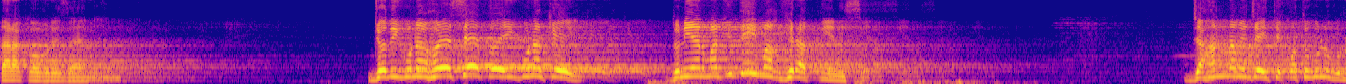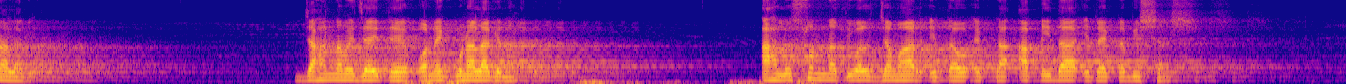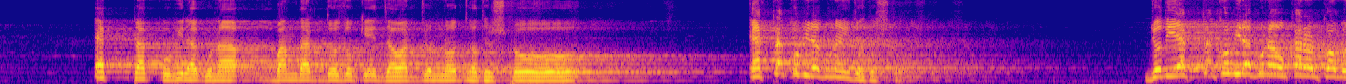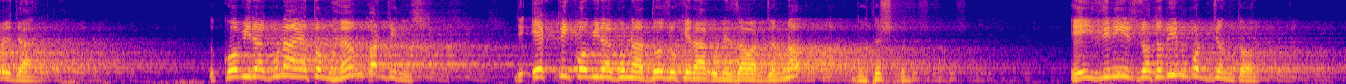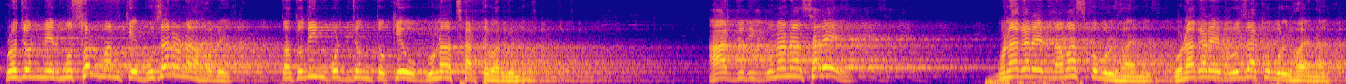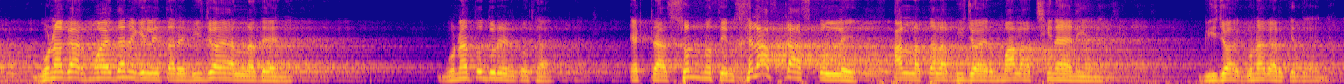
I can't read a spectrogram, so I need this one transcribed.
তারা কবরে যায় নাই। যদি গুণা হয়েছে, তো এই গুণাকে দুনিয়ার মাটিতেই মাগফিরাত নিয়ে নিচ্ছে জাহান নামে যাইতে কতগুলো গুণা লাগে? জাহান নামে যাইতে অনেক গুণা লাগে না? আহলুসন্নাতি জামার এটাও একটা আকিদা, এটা একটা বিশ্বাস। একটা কবিরা গুণা বান্দার দোজকে যাওয়ার জন্য যথেষ্ট। একটা কবিরা গুণাই যথেষ্ট। যদি একটা কবিরা গুণাও কারোর কবরে যায় তো কবিরা গুণা এত ভয়ঙ্কর জিনিস যে একটি কবিরা গুণা দোজকের আগুনে যাওয়ার জন্য যথেষ্ট। এই জিনিস যতদিন পর্যন্ত প্রজন্মের মুসলমানকে বোঝানো না হবে, ততদিন পর্যন্ত কেউ গুণা ছাড়তে পারবে না। আর যদি গুণা না ছাড়ে গুণাগারের নামাজ কবুল হয় না গুণাগারের রোজা কবুল হয় না গুণাগার ময়দানে গেলে তারে বিজয় আল্লাহ দেয় না। গুণা তো দূরের কথা। একটা সন্ন্যতের খেলাফ কাজ করলে আল্লাহ তালা বিজয়ের মালা ছিনায় নিয়ে নেয়। বিজয় গুণাগারকে দেয় না।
